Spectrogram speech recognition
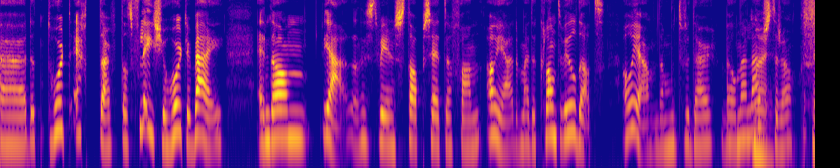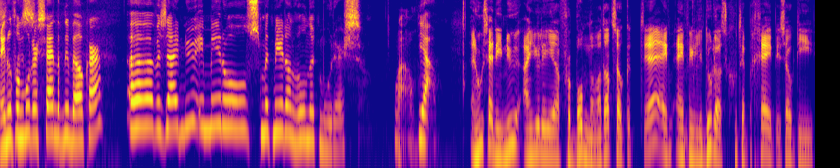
Uh, dat hoort echt, dat, dat vleesje hoort erbij. En dan, ja, dan is het weer een stap zetten van, oh ja, maar de klant wil dat. Oh ja, dan moeten we daar wel naar luisteren. Nee. En hoeveel dus, moeders zijn dat nu bij elkaar? Uh, we zijn nu inmiddels met meer dan 100 moeders. Wauw. Ja, en hoe zijn die nu aan jullie uh, verbonden? Want dat is ook het, eh, een, een, van jullie doelen, als ik goed heb begrepen, is ook die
